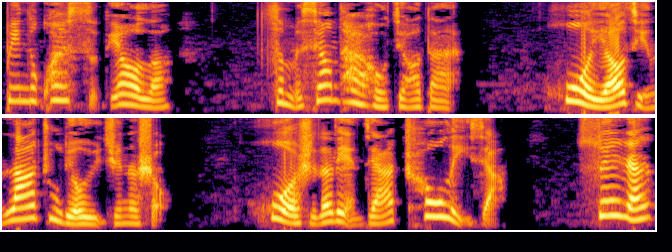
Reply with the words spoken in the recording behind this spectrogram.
病得快死掉了，怎么向太后交代？霍瑶锦拉住刘宇君的手，霍氏的脸颊抽了一下。虽然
